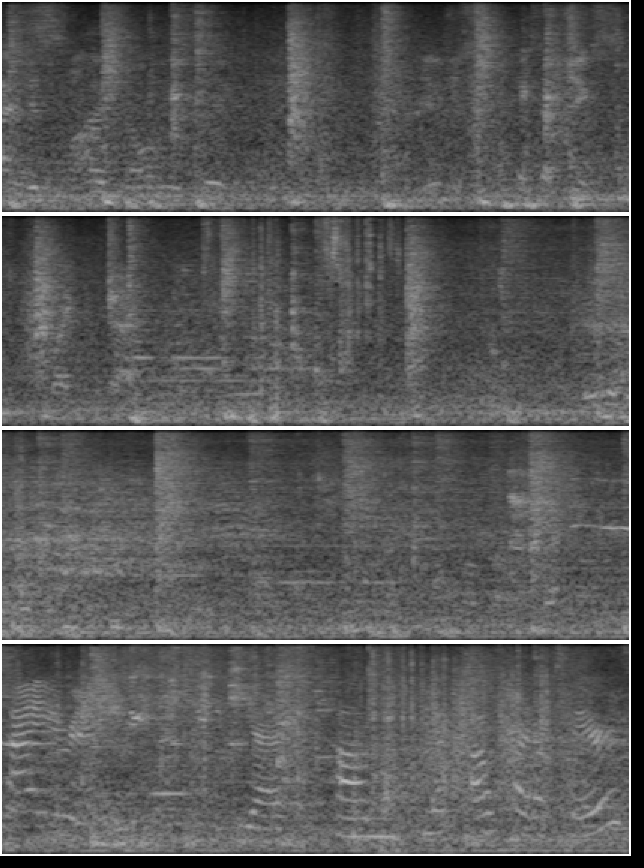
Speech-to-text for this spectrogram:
has just all these things. You just picks up chicks like that. Hi, you ready? Yes. Um, do you have outside upstairs?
